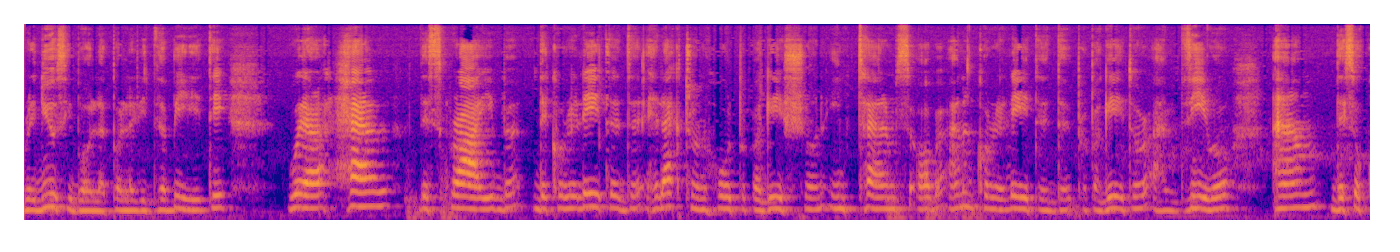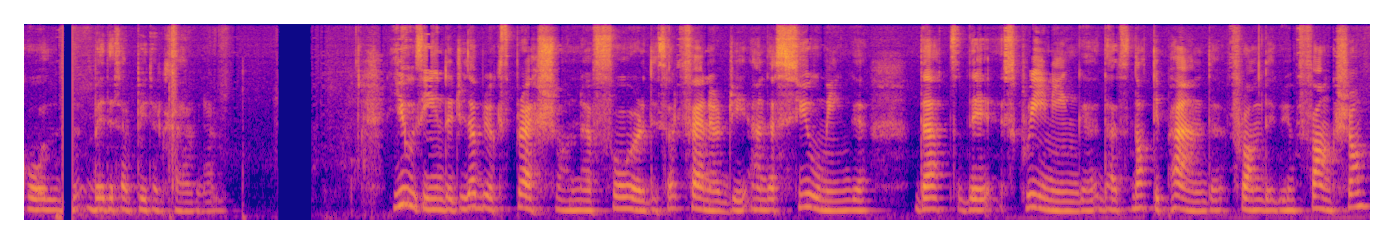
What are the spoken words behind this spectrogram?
reducible polarizability where L describe the correlated electron hole propagation in terms of an uncorrelated propagator L0 and the so-called Bethe-Salpeter kernel. Using the GW expression for the self-energy and assuming that the screening does not depend from the Green function,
